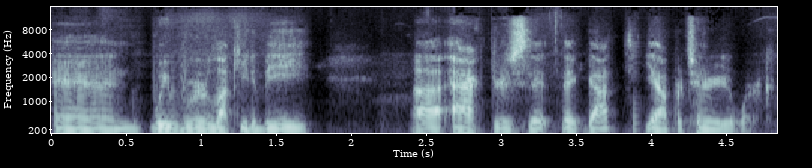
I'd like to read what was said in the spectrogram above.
and we were lucky to be uh, actors that that got the opportunity to work.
